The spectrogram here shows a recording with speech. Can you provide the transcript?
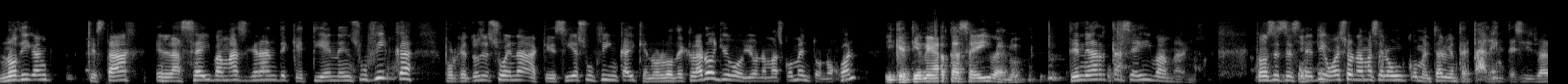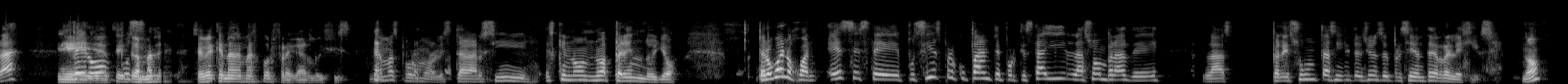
no digan que está en la ceiba más grande que tiene en su finca, porque entonces suena a que sí es su finca y que no lo declaró. Yo, yo nada más comento, ¿no, Juan? Y que tiene harta ceiba, ¿no? Tiene harta ceiba, mano. Entonces, este, digo, eso nada más era un comentario entre paréntesis, ¿verdad? Eh, Pero sí, pues, se ve que nada más por fregar lo hiciste. Nada más por molestar, sí. Es que no, no aprendo yo. Pero bueno, Juan, es este, pues sí es preocupante porque está ahí la sombra de las presuntas intenciones del presidente de reelegirse, ¿no?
